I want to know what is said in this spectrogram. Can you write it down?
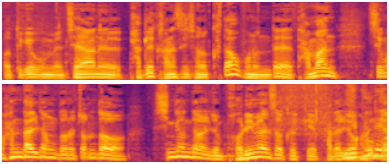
어떻게 보면 제안을 받을 가능성이 저는 크다고 보는데 다만 지금 한 달 정도는 좀 더 신경전을 좀 버리면서 그렇게 이 받으려고 하는 게 부분은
